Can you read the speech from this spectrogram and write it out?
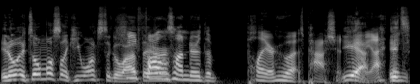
You know, it's almost like he wants to go he out there. falls under the player who has passion. Yeah, it's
